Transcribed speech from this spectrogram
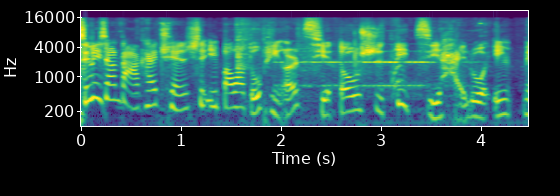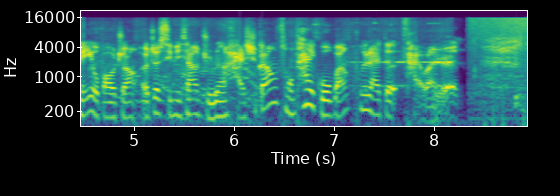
行李箱打开，全是一包包毒品，而且都是一级海洛因，没有包装。而这行李箱的主人还是刚从泰国玩回来的台湾人。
